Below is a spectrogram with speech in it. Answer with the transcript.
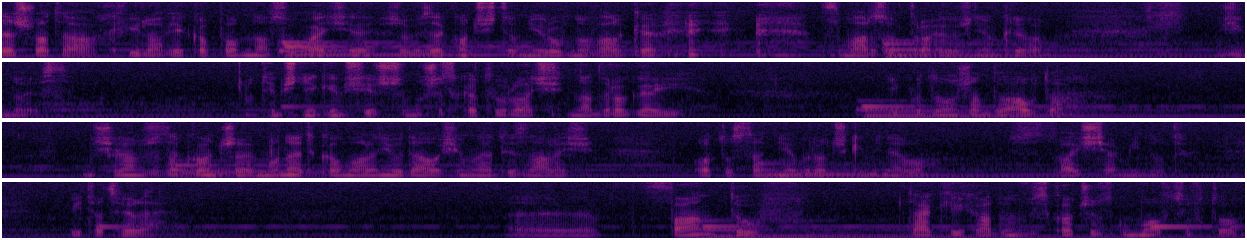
Nadeszła ta chwila wiekopomna, słuchajcie, żeby zakończyć tą nierówną walkę. Zmarzłem trochę, już nie ukrywam. Zimno jest. Tym śniegiem się jeszcze muszę skaturlać na drogę i, i podążam do auta. Myślałem, że zakończę monetką, ale nie udało się monety znaleźć. Od ostatniej obroczki minęło z 20 minut. I to tyle. E, Fantów takich, abym wyskoczył z gumowców, to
